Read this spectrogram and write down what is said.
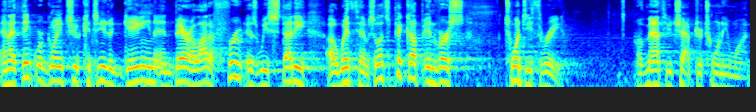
And I think we're going to continue to gain and bear a lot of fruit as we study uh, with him. So let's pick up in verse 23 of Matthew chapter 21.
